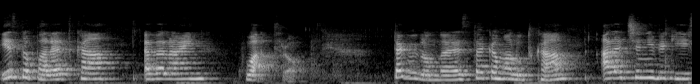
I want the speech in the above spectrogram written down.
Jest to paletka Eveline Quattro. Tak wygląda, jest taka malutka, ale cienie w, jakiej,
